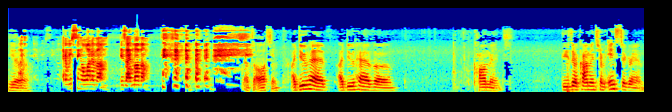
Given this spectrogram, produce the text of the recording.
Yeah. Every single one of them is I love them. That's awesome. I do have I do have uh, comments. These are comments from Instagram,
